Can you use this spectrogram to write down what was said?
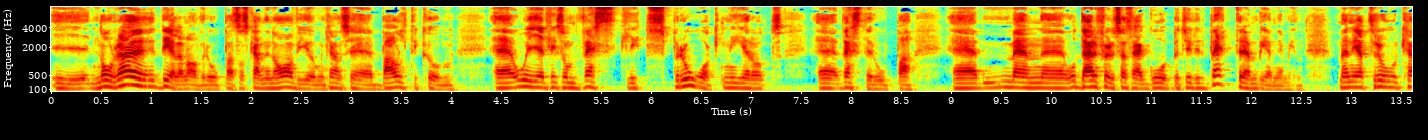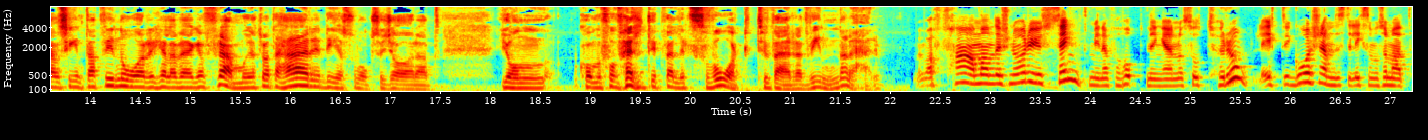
i norra delen av Europa, alltså Skandinavium, kanske Baltikum eh, och i ett liksom västligt språk neråt eh, Västeuropa. Eh, men, eh, och därför så att säga gå betydligt bättre än Benjamin. Men jag tror kanske inte att vi når hela vägen fram och jag tror att det här är det som också gör att John kommer få väldigt, väldigt svårt tyvärr att vinna det här. Men vad fan Anders, nu har du ju sänkt mina förhoppningar och så otroligt. Igår kändes det liksom som att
